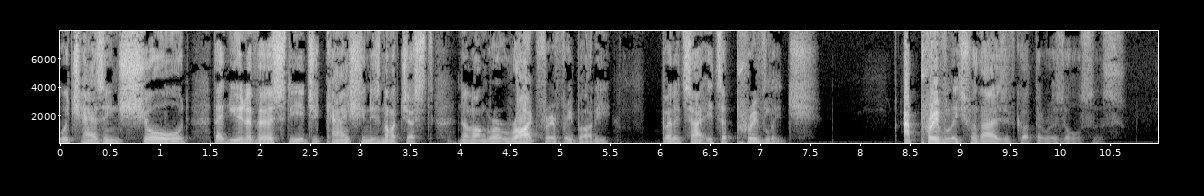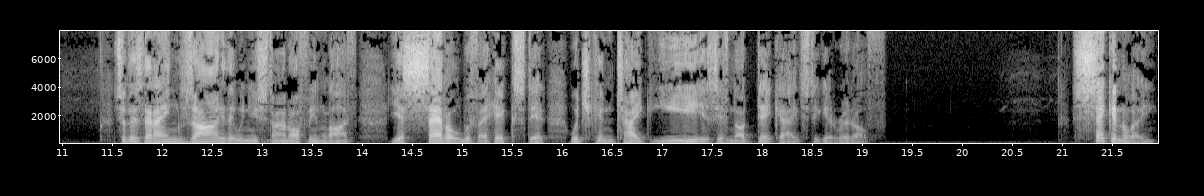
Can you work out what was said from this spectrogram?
which has ensured that university education is not just no longer a right for everybody, but it's a, it's a privilege. A privilege for those who've got the resources. So there's that anxiety that when you start off in life, you're saddled with a HECS debt, which can take years, if not decades, to get rid of. Secondly,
